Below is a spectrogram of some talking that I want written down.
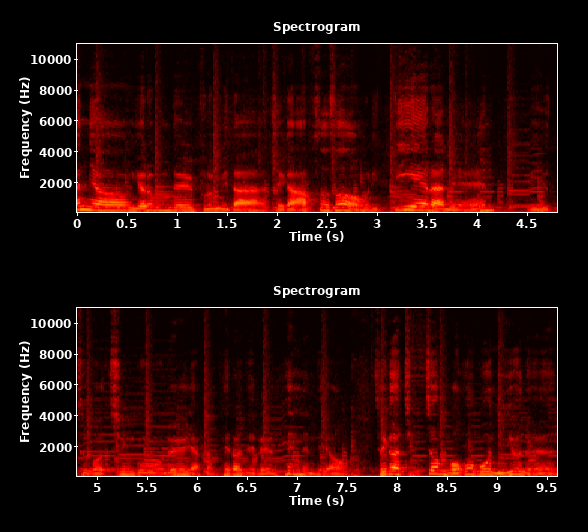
안녕 여러분들 부릅니다. 제가 앞서서 우리 띠에라는 유튜버 친구를 약간 패러디를 했는데요. 제가 직접 먹어본 이유는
